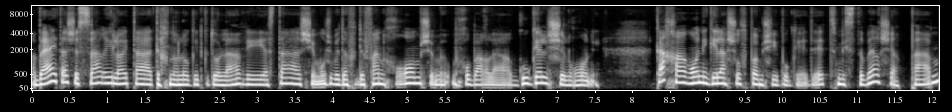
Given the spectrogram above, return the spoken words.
הבעיה הייתה ששרי לא הייתה טכנולוגית גדולה והיא עשתה שימוש בדפדפן כרום שמחובר לגוגל של רוני. ככה רוני גילה שוב פעם שהיא בוגדת, מסתבר שהפעם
